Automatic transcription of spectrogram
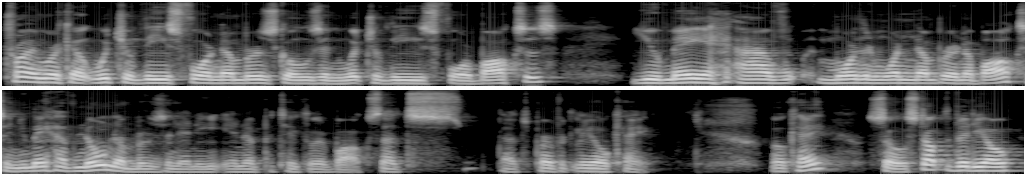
Try and work out which of these four numbers goes in which of these four boxes. You may have more than one number in a box and you may have no numbers in any in a particular box. That's that's perfectly okay. Okay, so stop the video,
